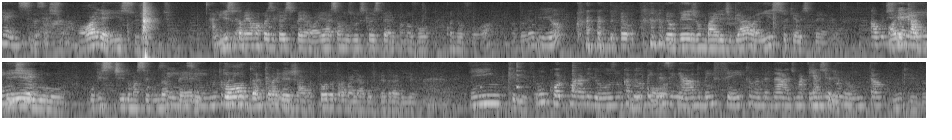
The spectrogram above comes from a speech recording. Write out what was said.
E aí, o que você achou? Olha isso, gente. Tá. Isso também é uma coisa que eu espero. Aí esse é um dos looks que eu espero quando eu vou. Quando eu vou. Viu? Quando eu, eu vejo um baile de gala, isso que eu espero. Algo Olha o diferente. cabelo, o vestido, uma segunda Sim, pele, sim, muito toda bonito, cravejada, toda trabalhada de pedraria. Incrível. Um corpo maravilhoso, um cabelo Um bem corpo. desenhado, bem feito, na verdade. Maquiagem Incrível. bonita. Incrível.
